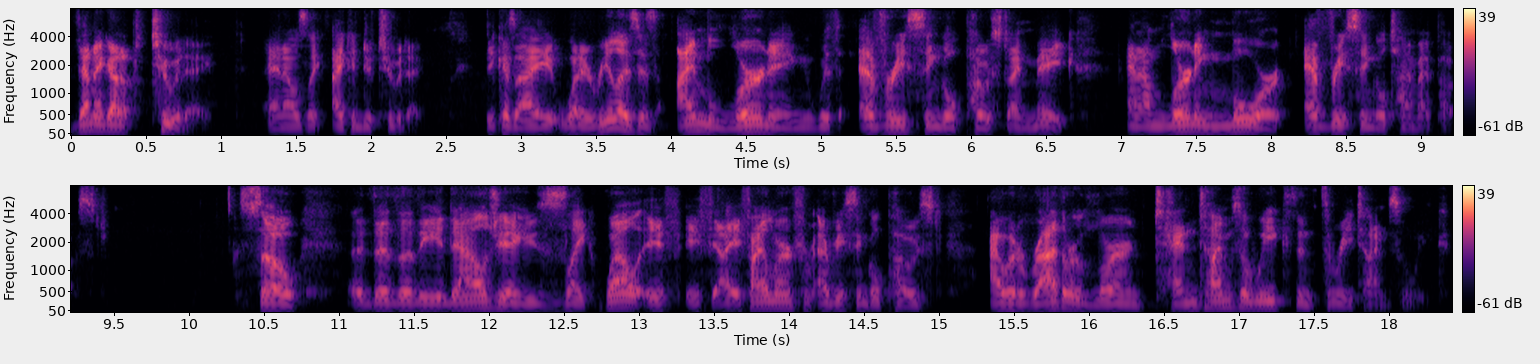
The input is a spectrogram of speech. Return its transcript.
then I got up to two a day, and I was like, I can do two a day because I what I realize is I'm learning with every single post I make, and I'm learning more every single time I post. So uh, the the, the analogy I use is like, well, if if I, if I learn from every single post, I would rather learn ten times a week than three times a week.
